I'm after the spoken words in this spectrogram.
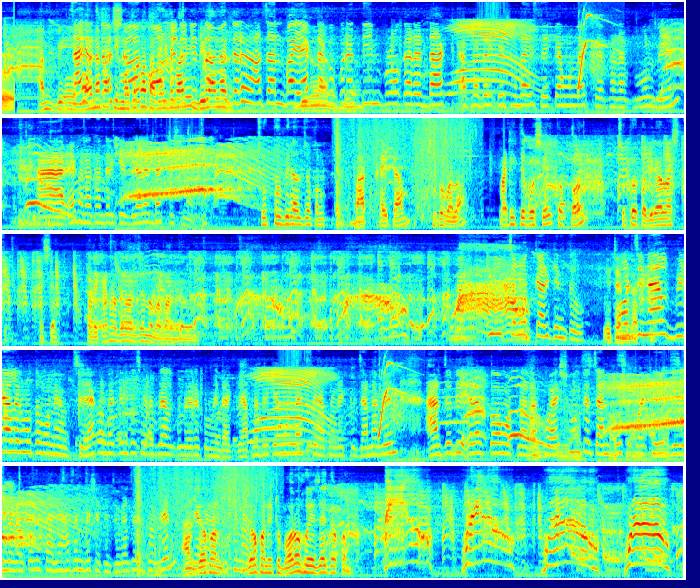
আমি ময়না পাখির মতো কথা বলতে পারি বিড়ালের হাসান ভাই একটা কুকুরের তিন প্রকারের ডাক আপনাদেরকে শোনাইছে। কেমন লাগছে আপনারা বলবেন? আর এখন আপনাদেরকে বিড়ালের ডাকটা শোনাই ছোট্ট বিড়াল যখন ভাত খাইতাম ছোটবেলা মাটিতে বসে তখন ছোট্ট একটা বিড়াল আসছে। আচ্ছা তারে কাঁঠা দেওয়ার জন্য বা দেওয়া কি চমৎকার কিন্তু। এটা অরিজিনাল বিড়ালের মতো মনে হচ্ছে। এখনও কিন্তু ছোট বিড়ালগুলো এরকমই ডাকে। আপনাদের কেমন লাগছে আপনারা একটু জানাবেন। আর যদি এরকম আপনারা ভয় শুনতে চান পশু পাখি বিভিন্ন রকম তাহলে হাসান ভাইয়ের সাথে যোগাযোগ করবেন। আর যখন যখন একটু বড় হয়ে যায় তখন।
